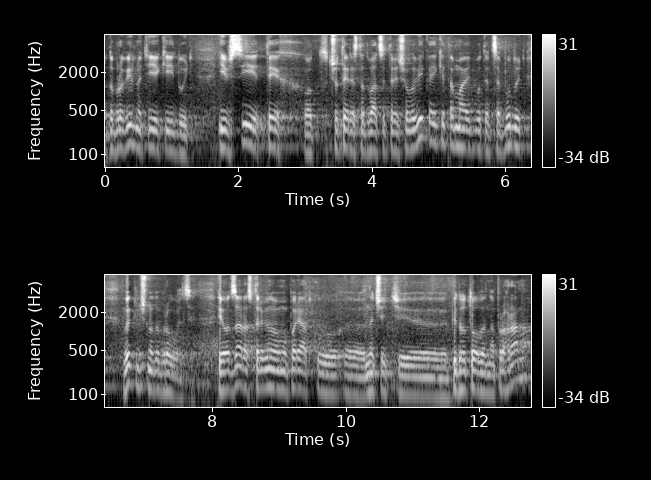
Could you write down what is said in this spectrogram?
добровільно ті, які йдуть. І всі тих от 423 чоловіка, які там мають бути, це будуть виключно добровольці. І от зараз в терміновому порядку е, значить, е, підготовлена програма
